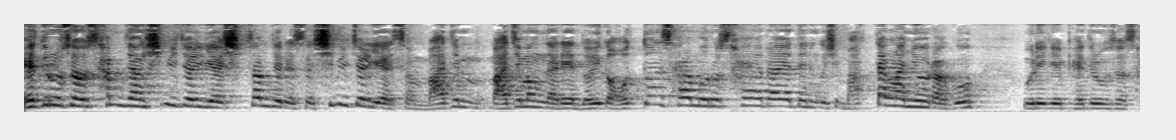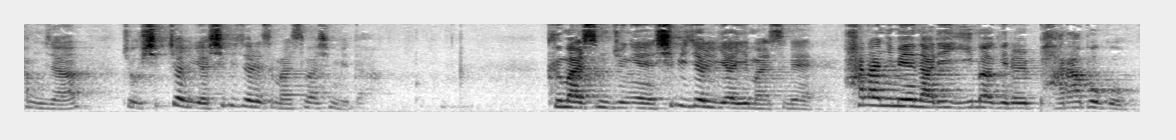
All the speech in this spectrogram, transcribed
베드로서 3장 12절 이하 13절에서 11절 이하에서 마지막 날에 너희가 어떤 사람으로 살아야 되는 것이 마땅하뇨라고 우리에게 베드로서 3장 쭉 10절 이하 12절에서 말씀하십니다. 그 말씀 중에 12절 이하 이 말씀에 하나님의 날이 임하기를 바라보고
